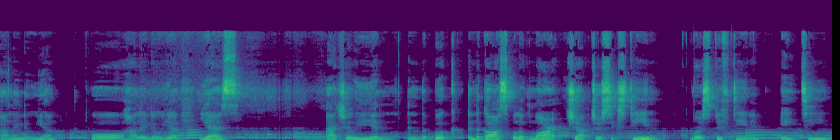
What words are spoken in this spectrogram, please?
Hallelujah. Oh, hallelujah. Yes, actually, in, in the book, in the Gospel of Mark, chapter 16, verse 15 and 18.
